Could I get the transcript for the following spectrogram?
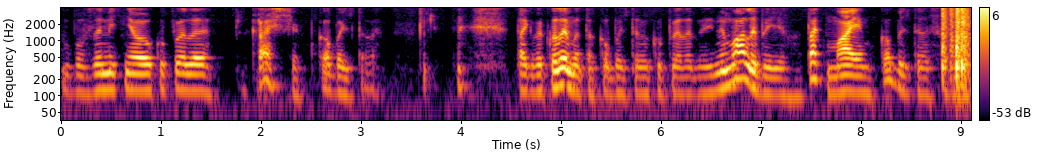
бо в замітнього купили краще кобальтове. Так би коли ми то кобальтове купили б і не мали би його. Так маємо, кобальтове сверло.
